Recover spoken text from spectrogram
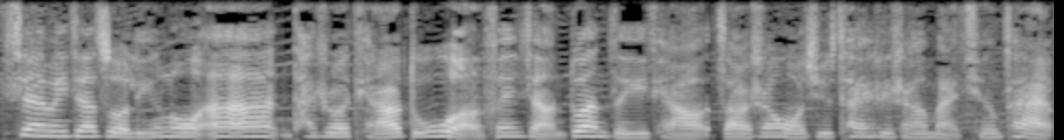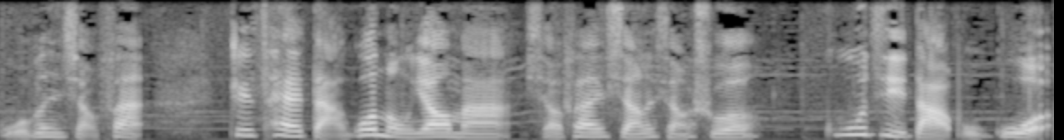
下一位叫做玲珑安安，他说：“条读我分享段子一条。早上我去菜市场买青菜，我问小贩。”这菜打过农药吗？小贩想了想说：“估计打不过。”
